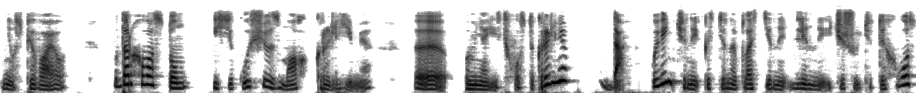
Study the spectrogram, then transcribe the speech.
Не успеваю. Удар хвостом, и секущий взмах крыльями. Э, у меня есть хвост и крылья? Да. Увенчанный костяной пластиной длинный и чешуйчатый хвост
